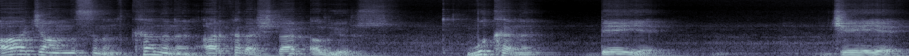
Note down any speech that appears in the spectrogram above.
A canlısının kanını arkadaşlar alıyoruz. Bu kanı B'ye, C'ye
